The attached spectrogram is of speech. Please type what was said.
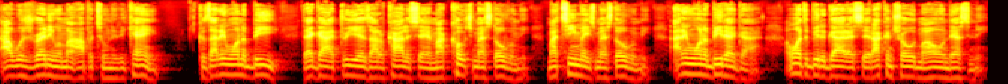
I was ready when my opportunity came. Because I didn't want to be that guy three years out of college saying my coach messed over me, my teammates messed over me. I didn't want to be that guy. I wanted to be the guy that said I controlled my own destiny.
